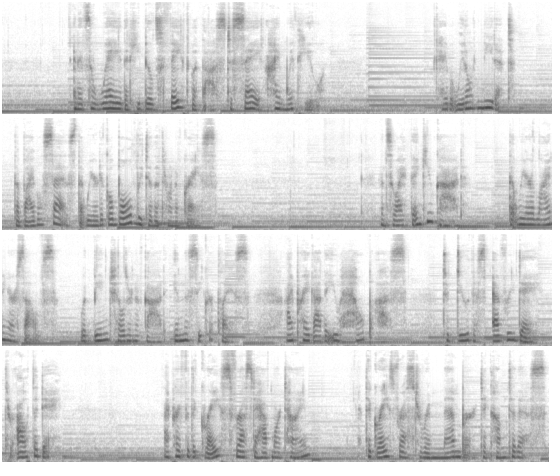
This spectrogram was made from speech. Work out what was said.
And it's a way that He builds faith with us to say, I'm with you. Okay, but we don't need it. The Bible says that we are to go boldly to the throne of grace. And so I thank you, God, that we are aligning ourselves with being children of God in the secret place. I pray, God, that you help us to do this every day throughout the day. I pray for the grace for us to have more time, the grace for us to remember to come to this.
